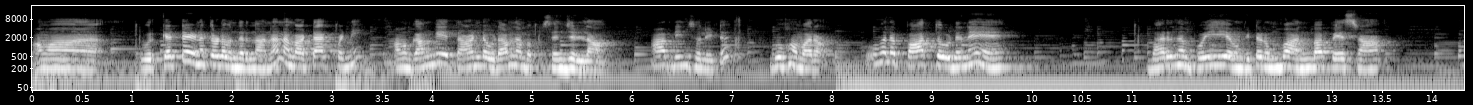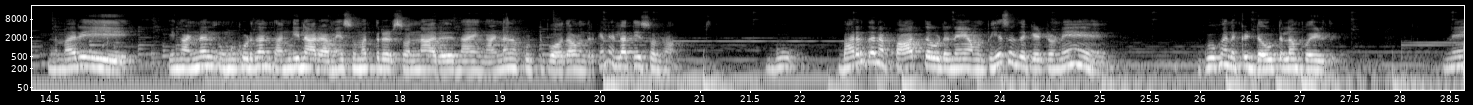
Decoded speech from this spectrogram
அவன் ஒரு கெட்ட எண்ணத்தோடு வந்திருந்தான்னா நம்ம அட்டாக் பண்ணி அவன் கங்கையை தாண்ட விடாமல் நம்ம செஞ்சிடலாம் அப்படின்னு சொல்லிட்டு குஹன் வரான். குஹனை பார்த்த உடனே பரதன் போய் அவன்கிட்ட ரொம்ப அன்பாக பேசுகிறான் இந்த மாதிரி எங்கள் அண்ணன் உங்கள் கூட தான் தங்கினாராமே சுமத்திரர் சொன்னார் நான் எங்கள் அண்ணனை கூப்பிட்டு போக தான் வந்திருக்கேன்னு எல்லாத்தையும் சொல்கிறான் கு பரதனை பார்த்த உடனே அவன் பேசுறதை கேட்டோடனே குஹனுக்கு டவுட்டெல்லாம் போயிடுது உடனே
